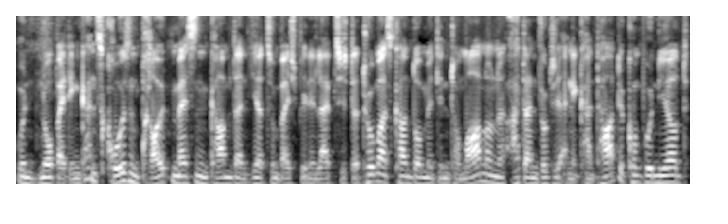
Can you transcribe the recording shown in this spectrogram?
Und nur bei den ganz großen Brautmessen kam dann hier zum Beispiel in Leipzig der Thomaskantor mit den Thomanern und hat dann wirklich eine Kantate komponiert.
